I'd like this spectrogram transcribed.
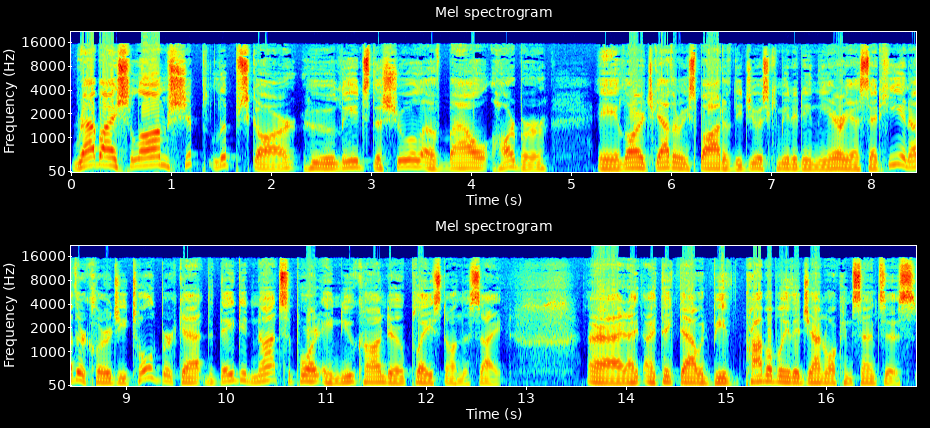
Rabbi Shalom Ship Lipskar, who leads the Shul of Bal Harbour, a large gathering spot of the Jewish community in the area, said he and other clergy told Burkett that they did not support a new condo placed on the site. All right, I, I think that would be probably the general consensus.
